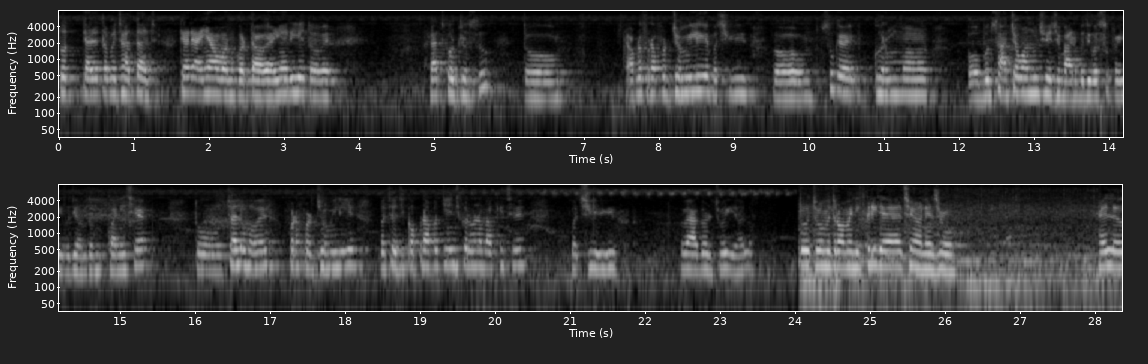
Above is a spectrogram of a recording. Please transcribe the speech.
તો ત્યારે તમે જાતા જ. ત્યારે અહીંયા આવવાનું કરતા હવે અહીંયા રહીએ તો હવે રાજકોટ જશું. તો આપણે ફટાફટ જમી લઈએ, પછી શું કહેવાય, ઘરમાં બધું સાચવવાનું છે, જે બહાર બધી વસ્તુ પડી બધી અંદર મૂકવાની છે. તો ચાલો હવે ફટાફટ જમી લઈએ. પછી હજી કપડાં પણ ચેન્જ કરવાના બાકી છે. પછી હવે આગળ જોઈએ, હાલો. તો જો મિત્રો, અમે નીકળી ગયા છે અને જો, હેલો.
